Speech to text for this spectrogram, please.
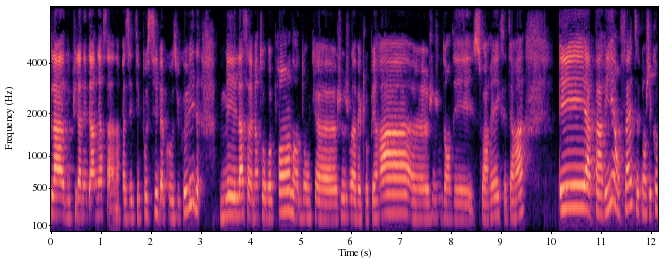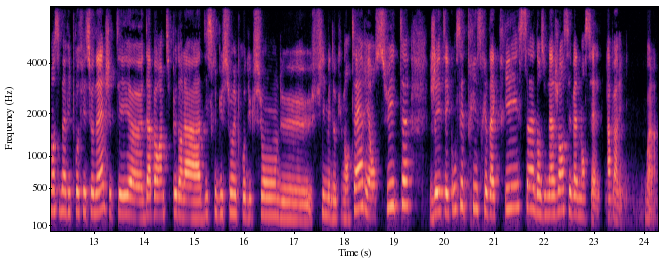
là, depuis l'année dernière, ça n'a pas été possible à cause du Covid, mais là, ça va bientôt reprendre. Donc, euh, je joue avec l'opéra, euh, je joue dans des soirées, etc. Et à Paris, en fait, quand j'ai commencé ma vie professionnelle, j'étais d'abord un petit peu dans la distribution et production de films et documentaires, et ensuite j'ai été conceptrice rédactrice dans une agence événementielle à Paris. Voilà.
